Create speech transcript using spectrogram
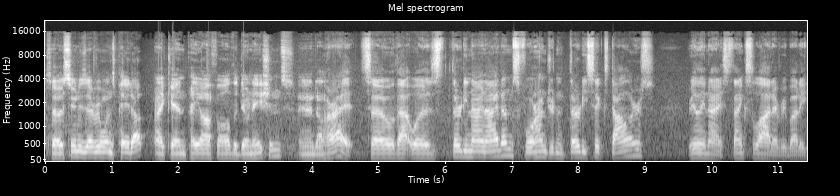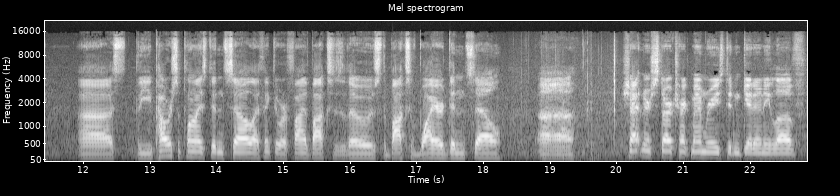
So as soon as everyone's paid up, I can pay off all the donations. And all right, so that was 39 items, $436. Really nice. Thanks a lot, everybody. Uh, the power supplies didn't sell. I think there were five boxes of those. The box of wire didn't sell. Uh, Shatner's Star Trek Memories didn't get any love.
